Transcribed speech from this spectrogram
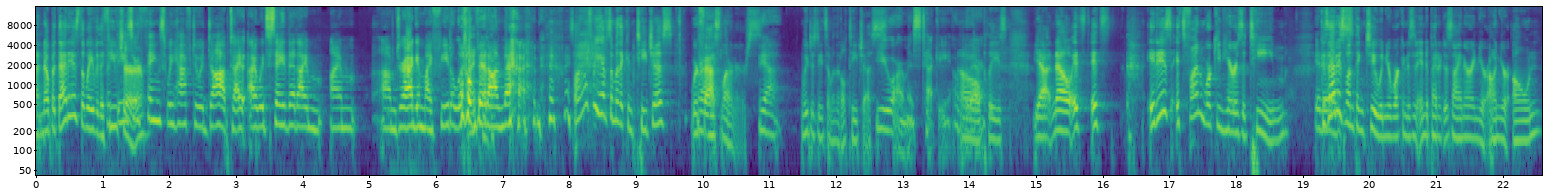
yeah, no, but that is the wave of the But future. These are things we have to adopt. I, I would say that I'm I'm I'm dragging my feet a little bit on that. as long as we have someone that can teach us, we're Right. fast learners. yeah. We just need someone that'll teach us. You are Miss Techie oh, there. please. Yeah, no, it's it's it is it's fun working here as a team. Because that is one thing too when you're working as an independent designer and you're on your own.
